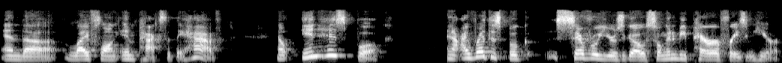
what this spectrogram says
and the lifelong impacts that they have. Now, in his book, and I read this book several years ago, so I'm going to be paraphrasing here.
